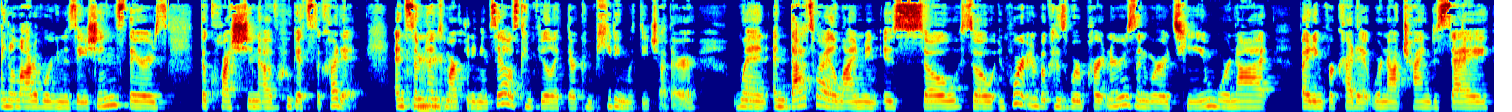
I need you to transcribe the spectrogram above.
in a lot of organizations there's the question of who gets the credit. And sometimes mm-hmm. marketing and sales can feel like they're competing with each other when and that's why alignment is so so important because we're partners and we're a team. We're not fighting for credit. We're not trying to say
